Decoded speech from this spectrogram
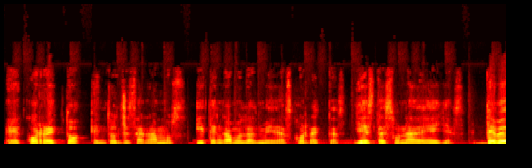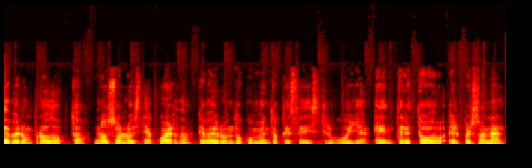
eh, correcto, entonces hagamos y tengamos las medidas correctas. Y esta es una de ellas. Debe haber un producto, no solo este acuerdo, debe haber un documento que se distribuya entre todo el personal.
